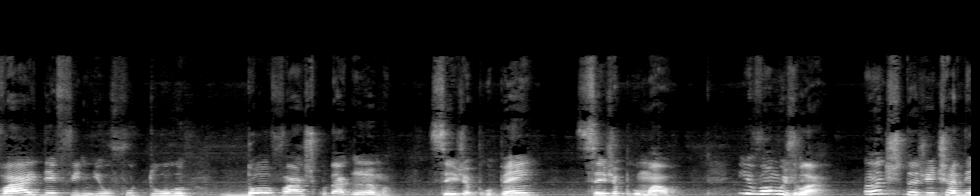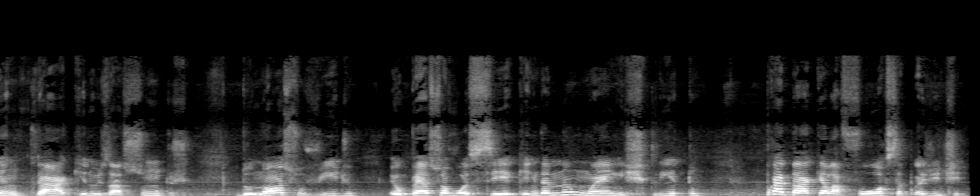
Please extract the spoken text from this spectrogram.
vai definir o futuro do Vasco da Gama, seja para o bem, seja para o mal. E vamos lá. Antes da gente adentrar aqui nos assuntos do nosso vídeo, eu peço a você que ainda não é inscrito para dar aquela força para a gente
